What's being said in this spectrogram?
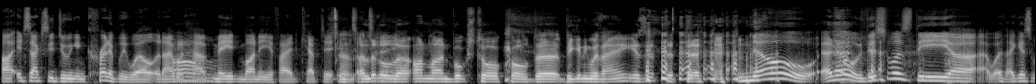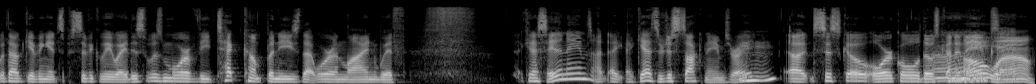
uh, it's actually doing incredibly well, and I would have made money if I had kept it. A, until a little today. uh, online bookstore called uh, beginning with A, is it? That, uh, no, uh, no. This was the. Uh, I guess without giving it specifically away, this was more of the tech companies that were in line with. Can I say the names? I, I, I guess they're just stock names, right? Uh, Cisco, Oracle, those kind of names. oh wow!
